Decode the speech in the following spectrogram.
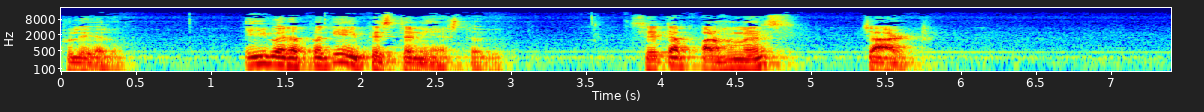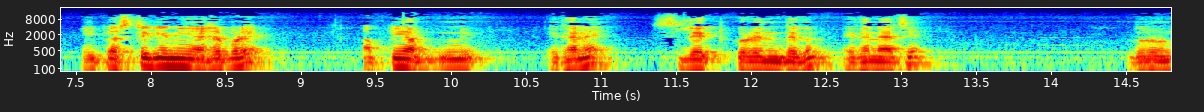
খুলে গেল। এইবার আপনাকে এই পেজটা নিয়ে আসতে হবে। সেট আপ পারফরমেন্স চার্ট এই পেজটাকে নিয়ে আসার পরে আপনি আপনি এখানে সিলেক্ট করে দেখুন। এখানে আছে ধরুন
